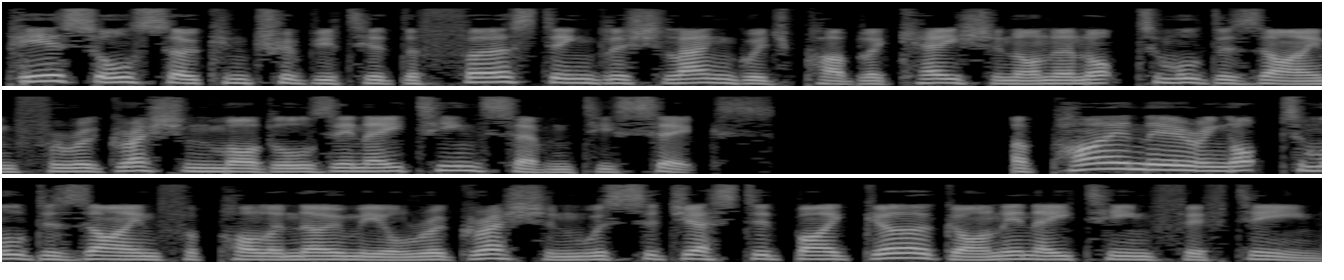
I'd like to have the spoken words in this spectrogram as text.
Peirce also contributed the first English-language publication on an optimal design for regression models in 1876. A pioneering optimal design for polynomial regression was suggested by Gergonne in 1815.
